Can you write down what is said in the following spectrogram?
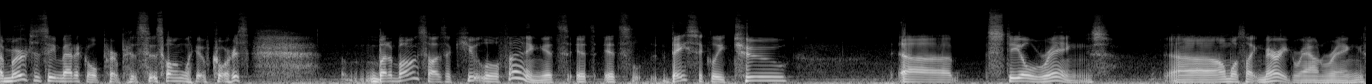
emergency medical purposes only, of course. But a bone saw is a cute little thing. It's it's it's basically two uh, steel rings, uh, almost like merry-go-round rings,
